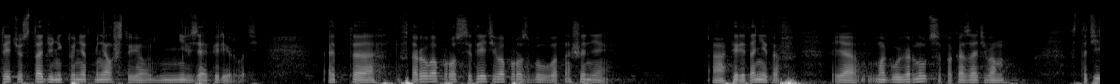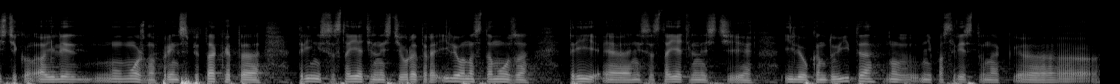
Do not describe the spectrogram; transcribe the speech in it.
третью стадию никто не отменял, что ее нельзя оперировать. Это второй вопрос. И третий вопрос был в отношении а, перитонитов. Я могу вернуться, показать вам статистику, а, или ну, можно, в принципе, так. Это три несостоятельности уретера илионастомоза, три э, несостоятельности илиокондуита, ну, непосредственно э, э,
